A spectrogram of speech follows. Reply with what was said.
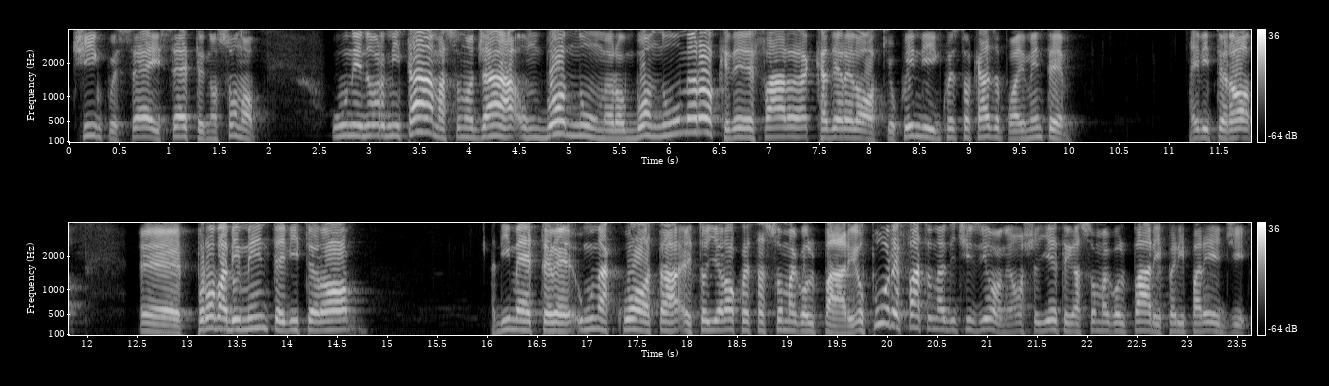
5, 6, 7 non sono un'enormità ma sono già un buon numero, un buon numero che deve far cadere l'occhio, quindi in questo caso probabilmente eviterò, eh, probabilmente eviterò di mettere una quota e toglierò questa somma gol pari. Oppure fate una decisione o scegliete la somma gol pari per i pareggi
